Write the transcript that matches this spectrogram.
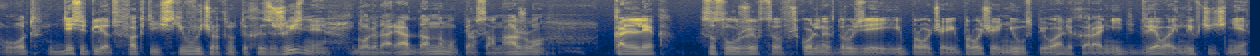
Вот, 10 лет фактически вычеркнутых из жизни благодаря данному персонажу, коллег, сослуживцев, школьных друзей и прочее, и прочее не успевали хоронить. Две войны в Чечне.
